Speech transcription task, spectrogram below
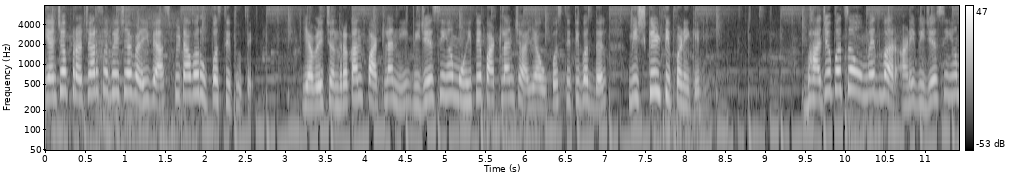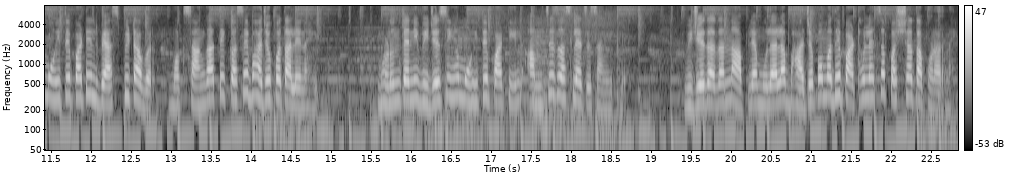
यांच्या प्रचार सभेच्या वेळी व्यासपीठावर उपस्थित होते. यावेळी चंद्रकांत पाटलांनी विजयसिंह मोहिते पाटलांच्या या उपस्थितीबद्दल मिश्किल टिप्पणी केली. भाजपचा उमेदवार आणि विजयसिंह मोहिते पाटील व्यासपीठावर. मग सांगा ते कसे भाजपत आले नाहीत? म्हणून त्यांनी विजयसिंह मोहिते पाटील आमचेच असल्याचे सांगितले. विजयदादांना आपल्या मुलाला भाजपमध्ये पाठवल्याचा पश्चाताप होणार नाही.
